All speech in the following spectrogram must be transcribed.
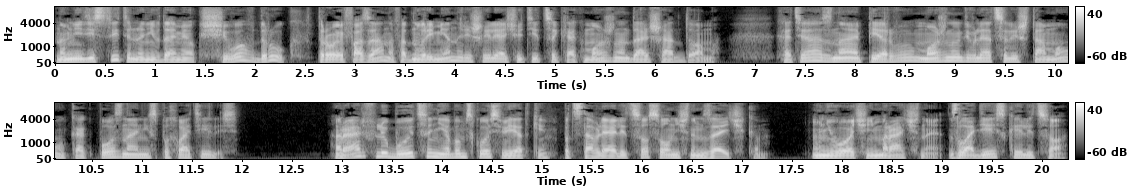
но мне действительно невдомек, с чего вдруг трое фазанов одновременно решили очутиться как можно дальше от дома. Хотя, зная первую, можно удивляться лишь тому, как поздно они спохватились. Ральф любуется небом сквозь ветки, подставляя лицо солнечным зайчиком. У него очень мрачное, злодейское лицо.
